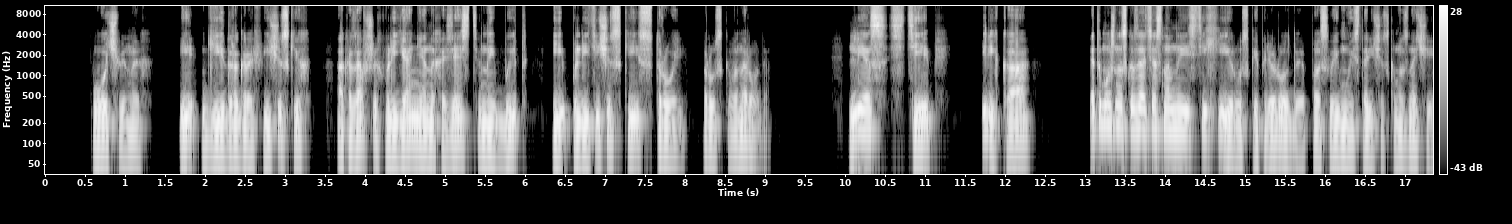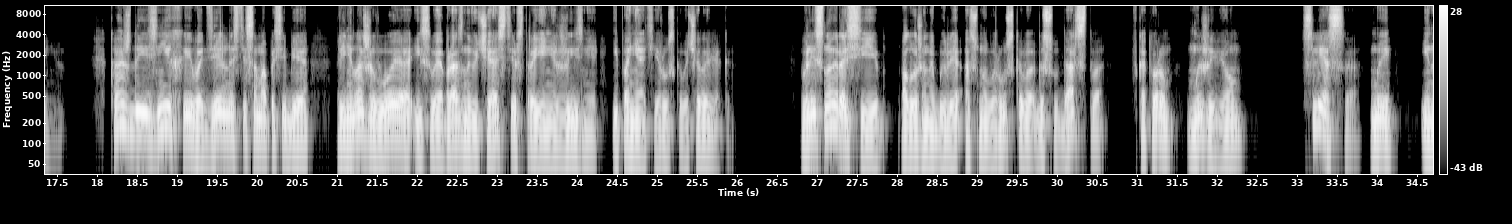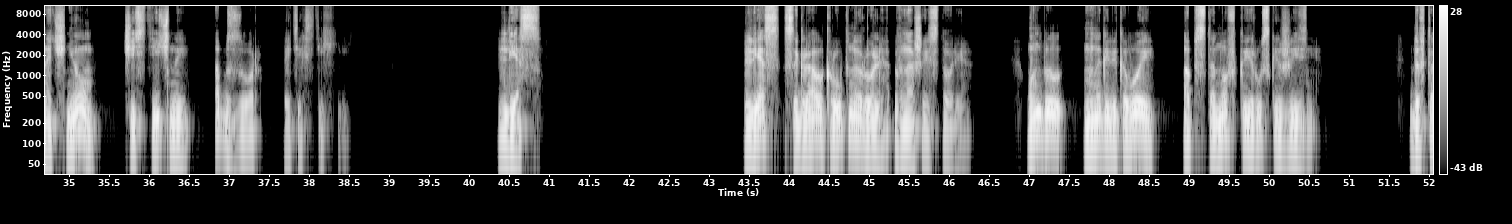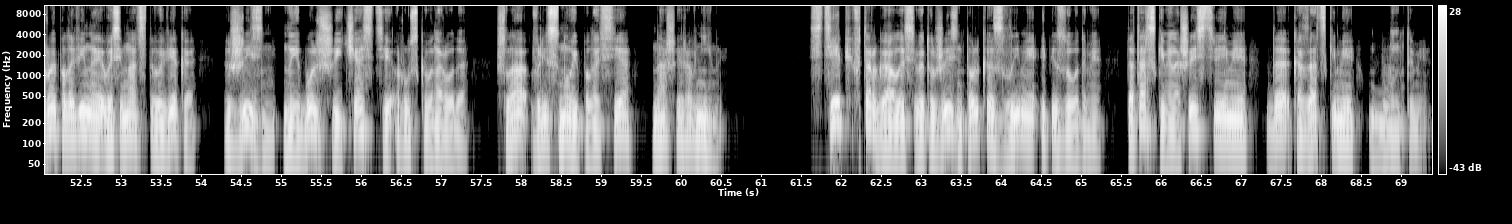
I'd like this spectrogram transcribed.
почвенных и гидрографических, оказавших влияние на хозяйственный быт и политический строй русского народа. Лес, степь и река – это, можно сказать, основные стихии русской природы по своему историческому значению. Каждая из них и в отдельности сама по себе приняла живое и своеобразное участие в строении жизни и понятия русского человека. В лесной России положены были основы русского государства, в котором мы живем. С леса мы и начнем частичный обзор этих стихий. Лес. Лес сыграл крупную роль в нашей истории. Он был многовековой обстановкой русской жизни. До второй половины XVIII века жизнь наибольшей части русского народа шла в лесной полосе нашей равнины. Степь вторгалась в эту жизнь только злыми эпизодами, татарскими нашествиями да казацкими бунтами.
